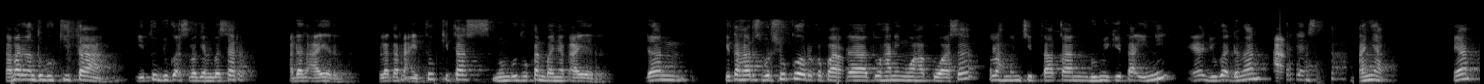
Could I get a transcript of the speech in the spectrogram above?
Sama dengan tubuh kita, itu juga sebagian besar adalah air. Oleh karena itu kita membutuhkan banyak air dan kita harus bersyukur kepada Tuhan yang Maha Kuasa telah menciptakan bumi kita ini ya juga dengan air yang sangat banyak. Ya.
